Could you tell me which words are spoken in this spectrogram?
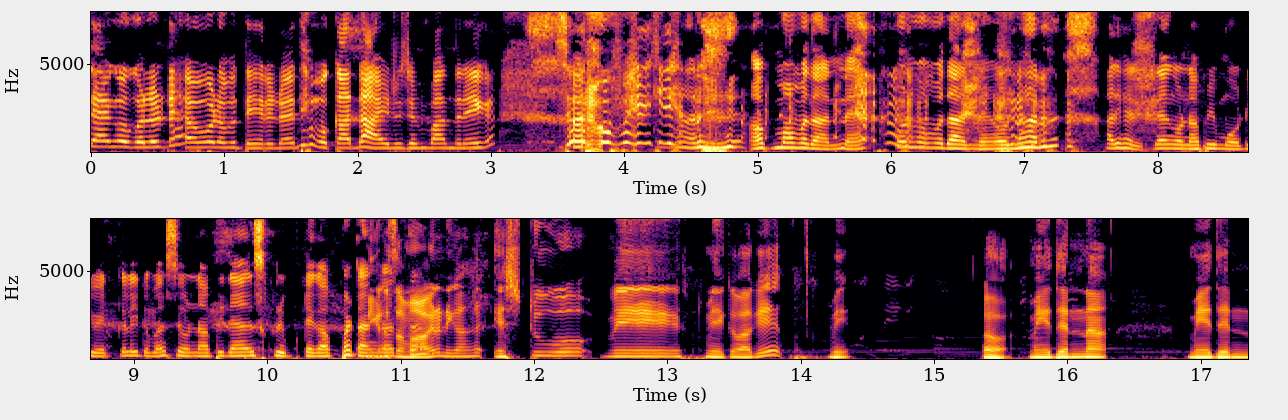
දැන් ඔගොලට හැමෝටම තේරෙන ඇති මොකද අයිරජන් බන්ධන එක? සරෝපය අප මම දන්න ඔන්න මම දන්න ඔන්න හරි. හරි හරි. දැන් ඔන්න අපි මෝටිවේට් කලට බස ඔන්න අපි දැ ස්ක්‍රප් එක පටන් සමාන නික ස්ටෝ මේ මේක වගේ මේ මේ දෙන්න මේ දෙන්න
